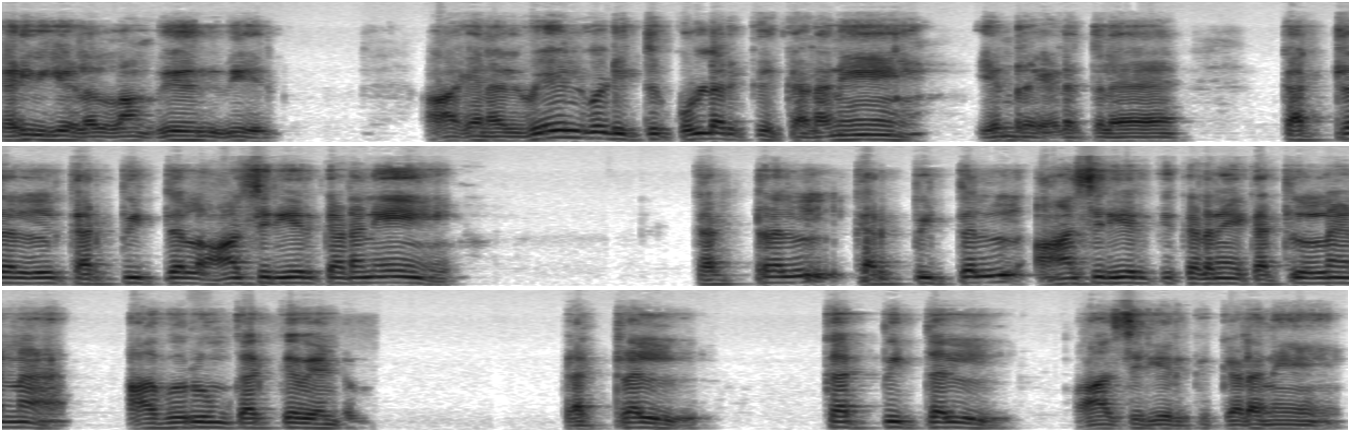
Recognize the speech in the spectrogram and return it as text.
கருவிகள் எல்லாம் வேறு வேறு. ஆகினால் வேல் வெடித்து கொள்ளருக்கு கடனே என்ற இடத்துல கற்றல் கற்பித்தல் ஆசிரியர் கடனே. கற்றல் கற்பித்தல் ஆசிரியருக்கு கடனே. கற்றல்னா என்ன? அவரும் கற்க வேண்டும். கற்றல் கற்பித்தல் ஆசிரியருக்கு கடனே.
